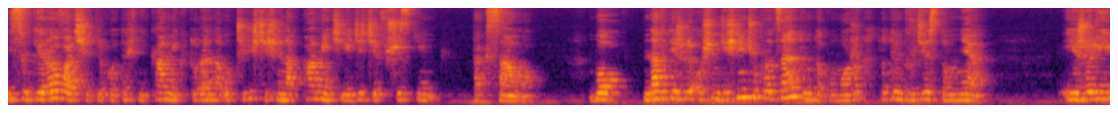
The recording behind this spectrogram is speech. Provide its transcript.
Nie sugerować się tylko technikami, które nauczyliście się na pamięć i jedziecie wszystkim tak samo. Bo nawet jeżeli 80% to pomoże, to tym 20% nie. Jeżeli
